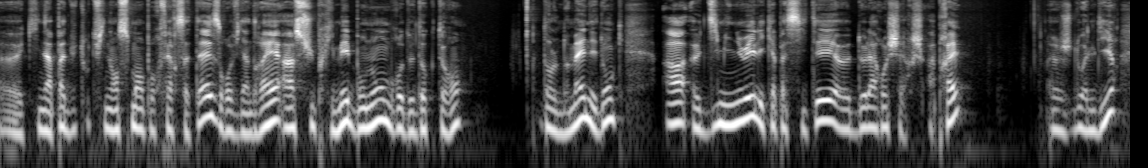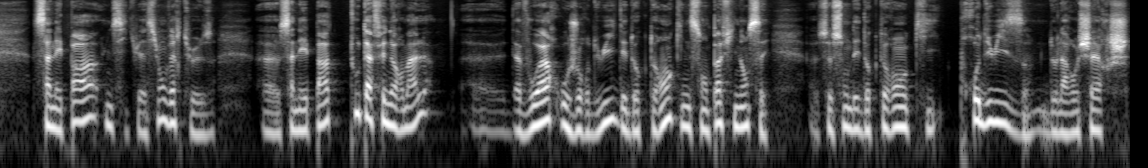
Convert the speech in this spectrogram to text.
euh, qui n'a pas du tout de financement pour faire sa thèse reviendrait à supprimer bon nombre de doctorants dans le domaine et donc à euh, diminuer les capacités de la recherche. Après, je dois le dire, ça n'est pas une situation vertueuse. ça n'est pas tout à fait normal d'avoir aujourd'hui des doctorants qui ne sont pas financés. Euh, ce sont des doctorants qui produisent de la recherche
